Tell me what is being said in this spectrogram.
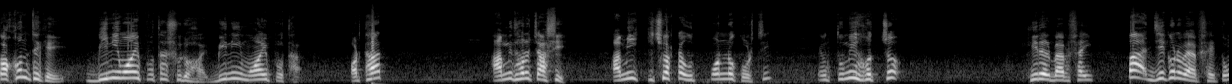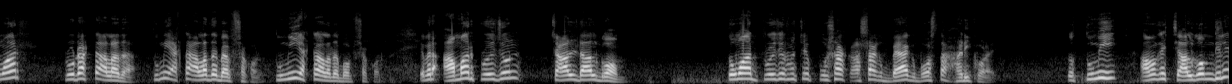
তখন থেকেই বিনিময় প্রথা শুরু হয়, বিনিময় প্রথা। অর্থাৎ, আমি ধরো চাষি, আমি কিছু একটা উৎপন্ন করছি এবং তুমি হচ্ছ হীরের ব্যবসায়ী বা যে কোনো ব্যবসায়ী, তোমার প্রোডাক্টটা আলাদা, তুমি একটা আলাদা ব্যবসা করো, তুমি একটা আলাদা ব্যবসা করো। এবার আমার প্রয়োজন চাল, ডাল, গম, তোমার প্রয়োজন হচ্ছে পোশাক, আশাক, ব্যাগ, বস্তা, হাঁড়ি করায় তো তুমি আমাকে চাল, গম দিলে,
